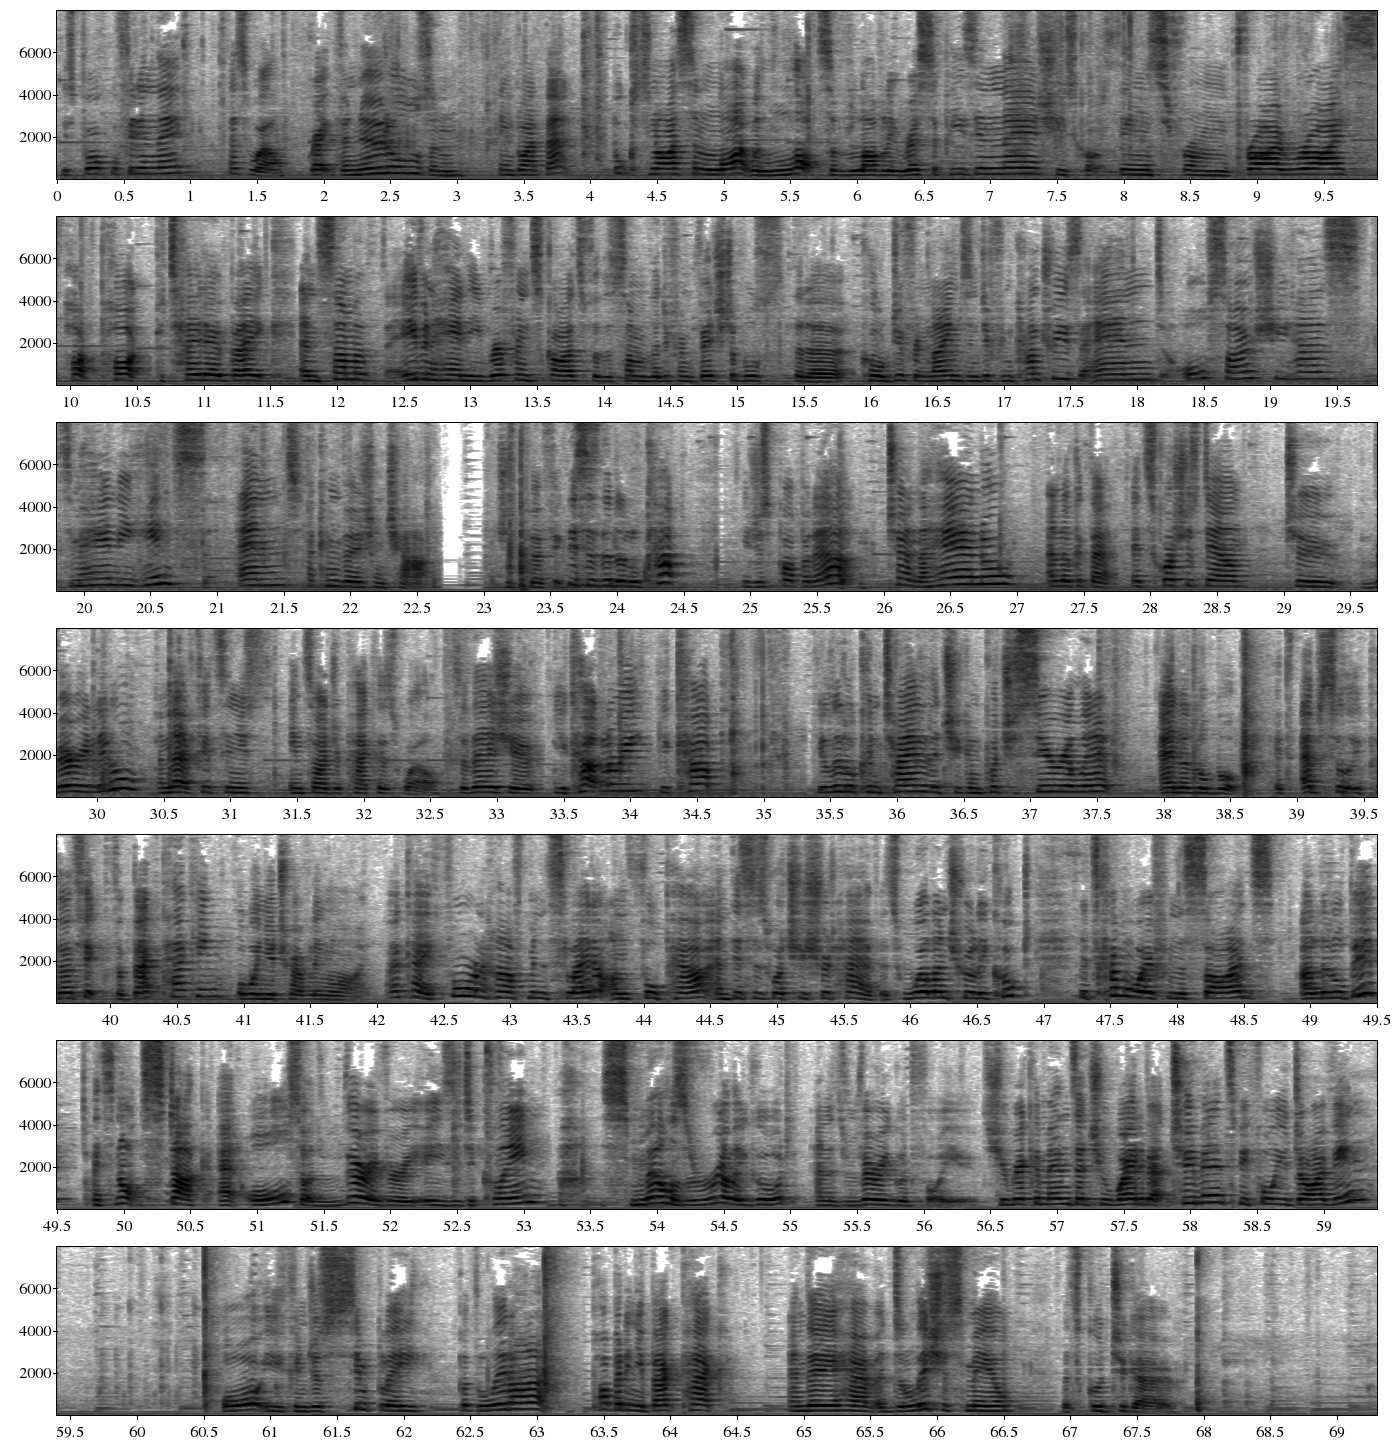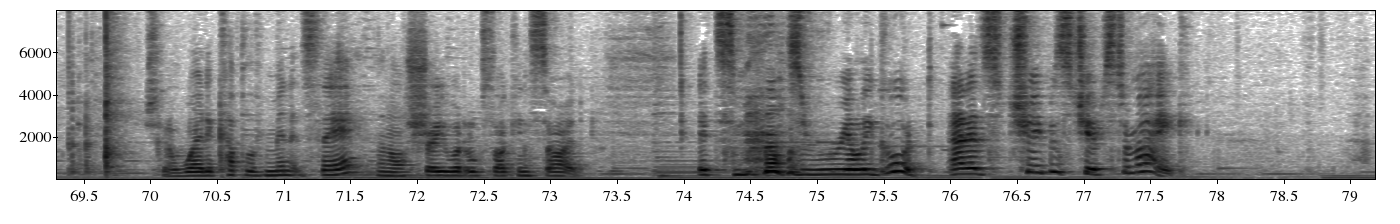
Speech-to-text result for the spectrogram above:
This fork will fit in there as well. Great for noodles and things like that book's nice and light with lots of lovely recipes in there. She's got things from fried rice, hot pot, potato bake, and some of even handy reference guides for the, some of the different vegetables that are called different names in different countries. And also she has some handy hints and a conversion chart, which is perfect. This is the little cup. You just pop it out, turn the handle, and look at that. It squashes down to very little and that fits in your, inside your pack as well. So there's your, your cutlery, your cup, your little container that you can put your cereal in it and a little book. It's absolutely perfect for backpacking or when you're traveling light. Okay, four and a half minutes later on full power and this is what you should have. It's well and truly cooked. It's come away from the sides a little bit. It's not stuck at all, so it's very, very easy to clean. smells really good and it's very good for you. She recommends that you wait about two minutes before you dive in or you can just simply put the lid on it, pop it in your backpack and there you have a delicious meal that's good to go. Just gonna wait a couple of minutes there and I'll show you what it looks like inside. It smells really good and it's cheap as chips to make.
